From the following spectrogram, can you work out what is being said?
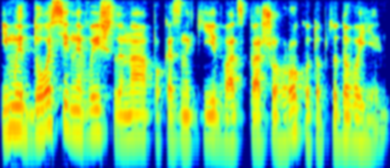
і ми досі не вийшли на показники 21-го року, тобто довоєнні.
